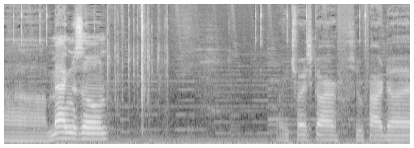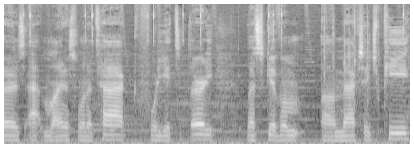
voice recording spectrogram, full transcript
Uh, Magnezone. Or Choice Scarf. Superpower does at minus one attack. 48 to 30. Let's give him uh, max HP.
